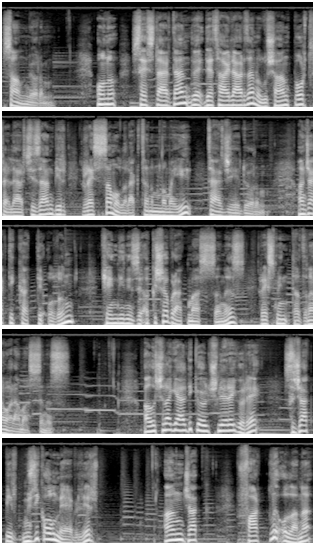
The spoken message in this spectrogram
sanmıyorum.'' Onu seslerden ve detaylardan oluşan portreler çizen bir ressam olarak tanımlamayı tercih ediyorum. Ancak dikkatli olun, kendinizi akışa bırakmazsanız resmin tadına varamazsınız. Alışılageldik ölçülere göre sıcak bir müzik olmayabilir. Ancak farklı olana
